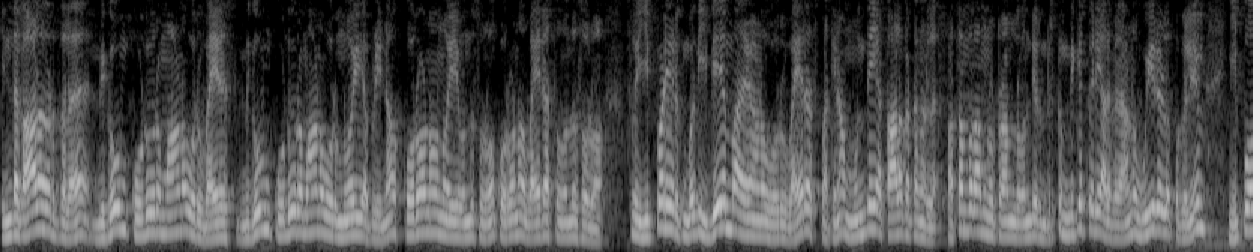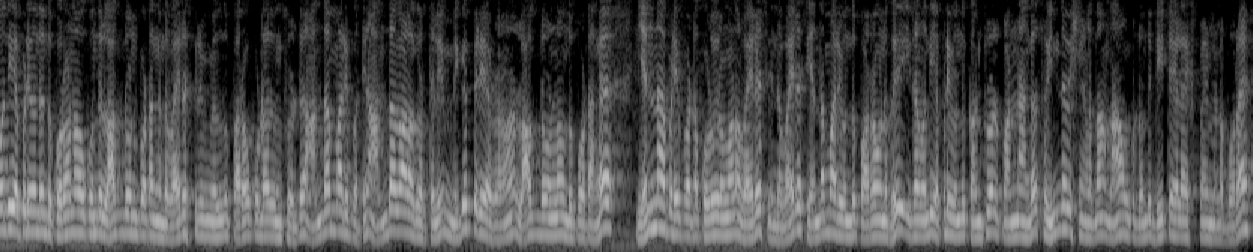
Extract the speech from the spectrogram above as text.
இந்த காலகட்டத்தில் மிகவும் கொடூரமான ஒரு வைரஸ் மிகவும் கொடூரமான ஒரு நோய் அப்படின்னா கொரோனா நோயை வந்து சொல்லுவோம். கொரோனா வைரஸை வந்து சொல்லுவோம். ஸோ இப்படி இருக்கும்போது இதே மாதிரியான ஒரு வைரஸ் பார்த்திங்கன்னா முந்தைய காலகட்டங்களில் பத்தொன்பதாம் நூற்றாண்டில் வந்து இருந்திருக்கு. மிகப்பெரிய அளவிலான உயிரிழப்புகளையும் இப்போ வந்து எப்படி வந்து இந்த கொரோனாவுக்கு வந்து லாக்டவுன் போட்டாங்க இந்த வைரஸ் கிருமி வந்து பரவக்கூடாதுன்னு சொல்லிட்டு அந்த மாதிரி பார்த்திங்கன்னா அந்த காலகட்டத்துலேயும் மிகப்பெரிய அளவிலான லாக்டவுன்லாம் வந்து போட்டாங்க. என்ன அப்படிப்பட்ட கொடூரமான வைரஸ் இந்த வைரஸ் எந்த மாதிரி வந்து பரவுனது இதை வந்து எப்படி வந்து கண்ட்ரோல் பண்ணாங்க. ஸோ இந்த விஷயங்களை தான் நான் உங்கள்கிட்ட வந்து டீட்டெயிலாக எக்ஸ்பிளைன் பண்ண போகிறேன்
